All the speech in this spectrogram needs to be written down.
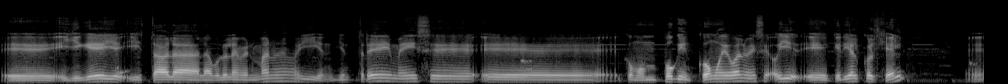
Eh, y llegué y, y estaba la, la polola de mi hermano y, y entré y me dice, eh, como un poco incómodo igual, me dice, oye, eh, ¿quería alcohol gel? Eh,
